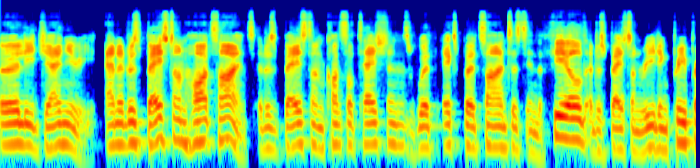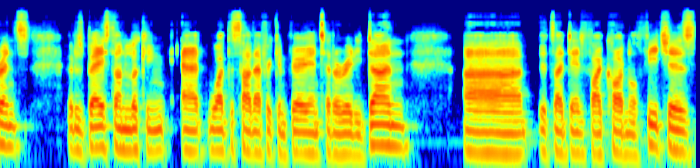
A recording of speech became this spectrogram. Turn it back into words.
early January, and it was based on hard science. It was based on consultations with expert scientists in the field. It was based on reading preprints. It was based on looking at what the South African variant had already done, uh, its identified cardinal features.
